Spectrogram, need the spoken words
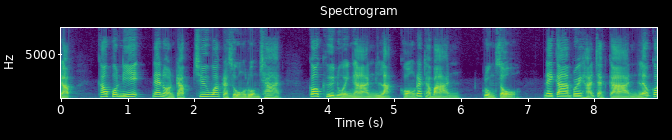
ครับเขาคนนี้แน่นอนครับชื่อว่ากระทรวงรวมชาติ ก็คือหน่วยงานหลักของรัฐบาล กรุงโซ ในการบริหารจัดการแล้วก็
